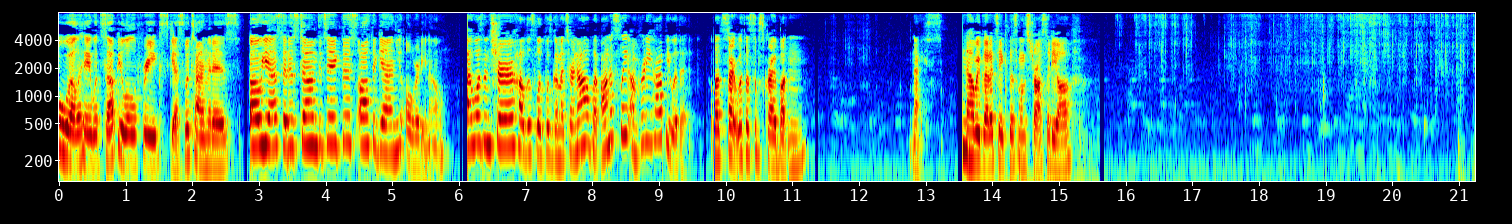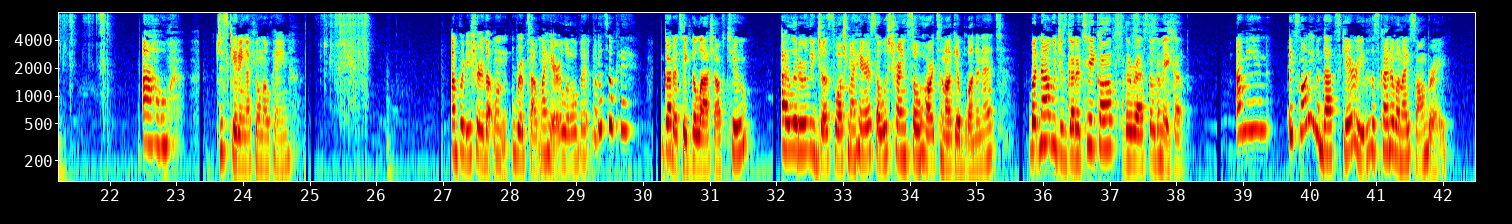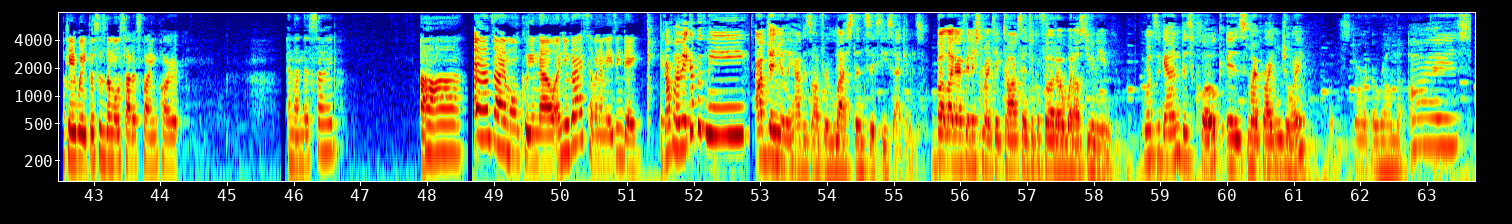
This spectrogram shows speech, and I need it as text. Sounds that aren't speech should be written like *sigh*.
Well, hey, what's up, you little freaks? Guess what time it is? Oh, yes, it is time to take this off again. You already know. I wasn't sure how this look was gonna turn out, but honestly, I'm pretty happy with it. Let's start with the subscribe button. Nice. Now we gotta take this monstrosity off. Ow! Just kidding, I feel no pain. I'm pretty sure that one ripped out my hair a little bit, but it's okay. Gotta take the lash off too. I literally just washed my hair, so I was trying so hard to not get blood in it. But now we just gotta take off the rest of the makeup. I mean, it's not even that scary. This is kind of a nice ombre. Okay, wait, this is the most satisfying part. And then this side. Ah. And I am all clean now, and you guys have an amazing day. Take off my makeup with me. I've genuinely had this on for less than 60 seconds. But like I finished my TikToks, I took a photo. What else do you need? Once again, this cloak is my pride and joy. Let's start around the eyes.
